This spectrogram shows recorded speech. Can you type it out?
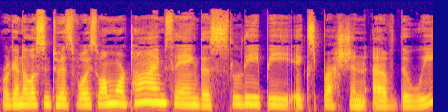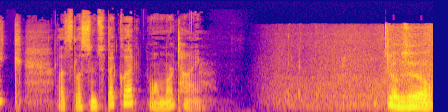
We're going to listen to his voice one more time, saying the sleepy expression of the week. Let's listen to the clip one more time. 여보세요.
